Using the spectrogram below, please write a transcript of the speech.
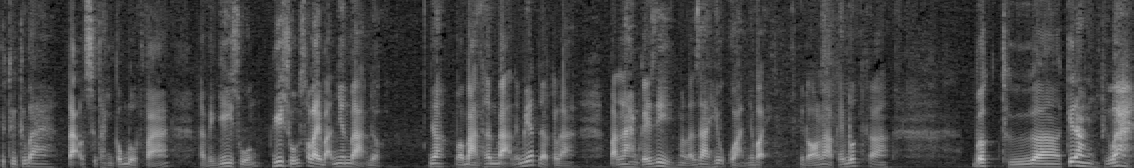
Cái thứ thứ ba tạo sự thành công đột phá là phải ghi xuống ghi xuống sau này bạn nhân bản được nhá. Và bản thân bạn đã biết được là bạn làm cái gì mà nó ra hiệu quả như vậy. Thì đó là cái bước uh, bước thứ uh, kỹ năng thứ ba.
